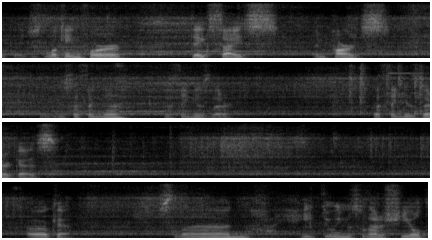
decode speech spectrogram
Okay, just looking for dig sites and parts. Wait, is the thing there? The thing is there. The thing is there, guys. Okay. So then, I hate doing this without a shield.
